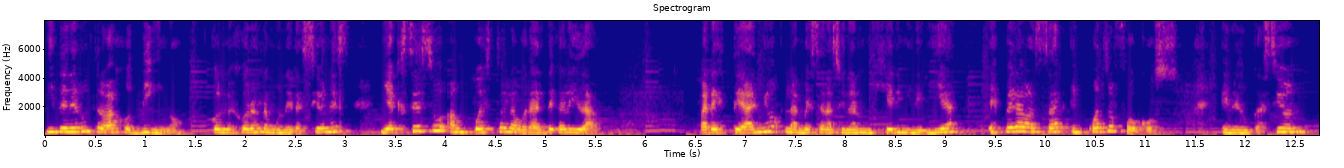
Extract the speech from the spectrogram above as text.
y tener un trabajo digno, con mejores remuneraciones y acceso a un puesto laboral de calidad. Para este año, la Mesa Nacional Mujer y Minería espera avanzar en cuatro focos, en educación,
